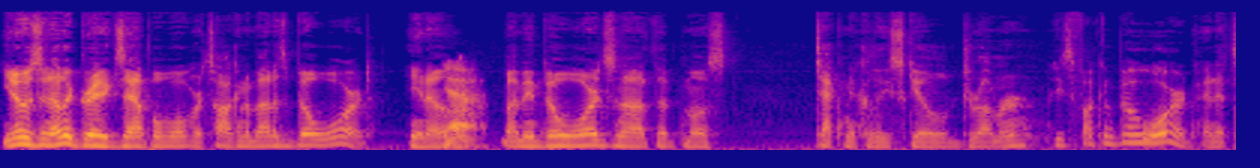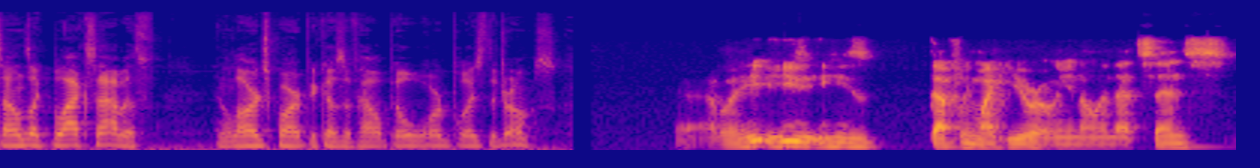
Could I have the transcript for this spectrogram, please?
you know, there's another great example. Of what we're talking about is Bill Ward. You know, yeah. I mean, Bill Ward's not the most technically skilled drummer. He's fucking Bill Ward, and it sounds like Black Sabbath in large part because of how Bill Ward plays the drums. Yeah, well, he, he's he's definitely my hero, you know, in that sense.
